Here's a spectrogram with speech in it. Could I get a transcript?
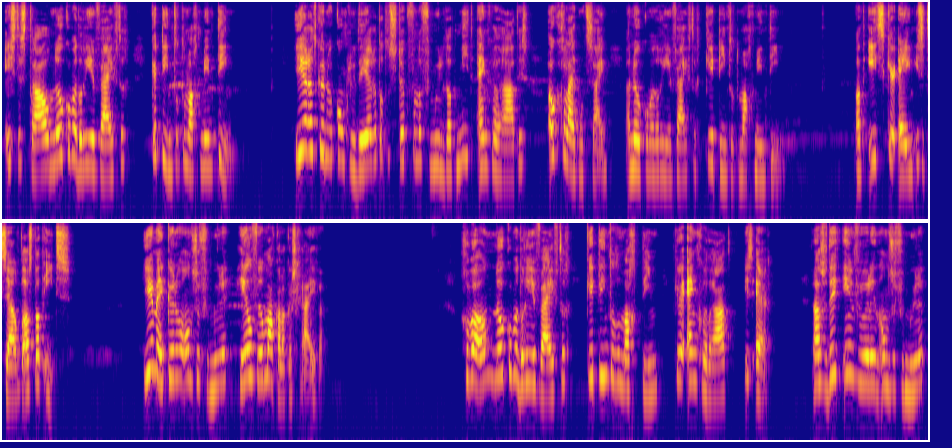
is de straal 0,53 keer 10 tot de macht min 10. Hieruit kunnen we concluderen dat het stuk van de formule dat niet n kwadraat is ook gelijk moet zijn aan 0,53 keer 10 tot de macht min 10. Want iets keer 1 is hetzelfde als dat iets. Hiermee kunnen we onze formule heel veel makkelijker schrijven. Gewoon 0,53 keer 10 tot de macht 10 keer n is r. En als we dit invullen in onze formule,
